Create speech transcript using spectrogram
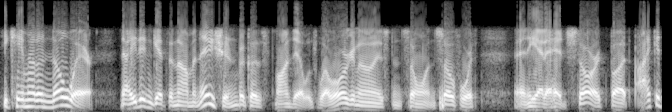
He came out of nowhere. Now, he didn't get the nomination because Mondale was well organized and so on and so forth, and he had a head start, but I could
